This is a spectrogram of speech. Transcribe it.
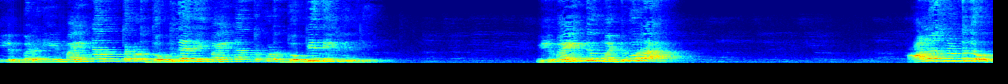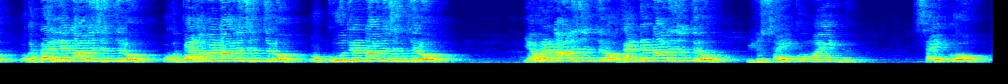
వీళ్ళు ఈ మైండ్ అంతా కూడా దొబ్బుతుంది. మైండ్ అంతా కూడా దొబ్బింది వీళ్ళు వీళ్ళది వీళ్ళ మైండ్ మట్టుకుర్రా. ఆలోచన ఉండదు. ఒక తల్లిని ఆలోచించరు ఒక పిల్లమని ఆలోచించరు ఒక కూతురిని ఆలోచించరు ఎవరిని ఆలోచించరు ఒక తండ్రిని ఆలోచించరు. వీళ్ళు సైకో మైండ్ సైకో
